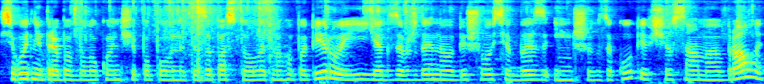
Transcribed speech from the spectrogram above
сьогодні треба було конче поповнити запас туалетного папіру, і, як завжди, не обійшлося без інших закупів, що саме обрали.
